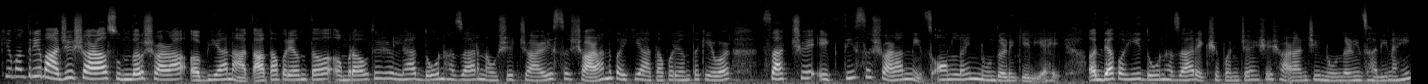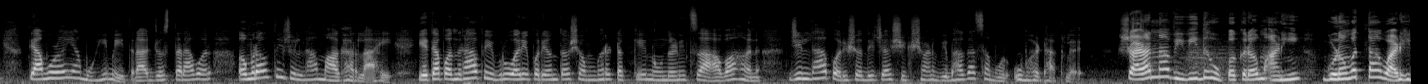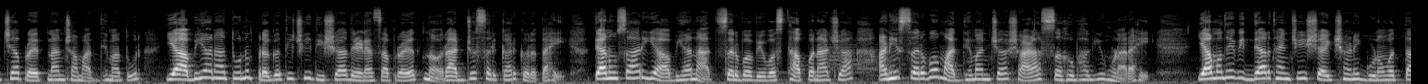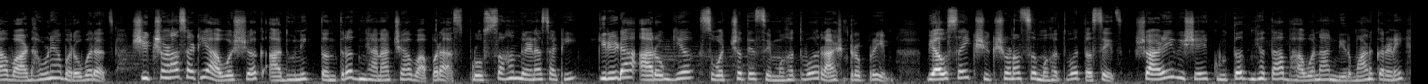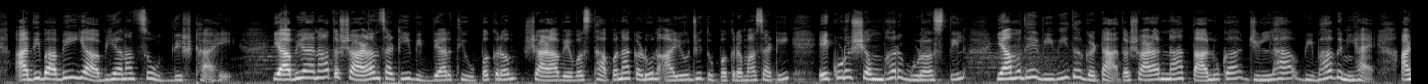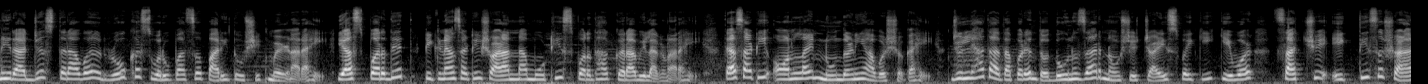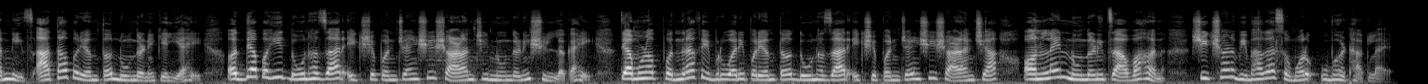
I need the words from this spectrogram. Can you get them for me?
मुख्यमंत्री माझी शाळा सुंदर शाळा अभियानात आतापर्यंत अमरावती जिल्ह्यात दोन हजार नऊशे चाळीस शाळांपैकी आतापर्यंत केवळ सातशे एकतीस शाळांनीच ऑनलाईन नोंदणी केली आहे. अद्यापही दोन हजार एकशे पंच्याऐंशी शाळांची नोंदणी झाली नाही. त्यामुळे या मोहिमेत राज्यस्तरावर अमरावती जिल्हा माघारला आहे. येत्या पंधरा फेब्रुवारीपर्यंत शंभर टक्के नोंदणीचं आवाहन जिल्हा परिषदेच्या शिक्षण विभागासमोर उभं ठाकलंय. शाळांना विविध उपक्रम आणि गुणवत्ता वाढीच्या प्रयत्नांच्या माध्यमातून या अभियानातून प्रगतीची दिशा देण्याचा प्रयत्न राज्य सरकार करत आहे. त्यानुसार या अभियानात सर्व व्यवस्थापनाच्या आणि सर्व माध्यमांच्या शाळा सहभागी होणार आहे. यामध्ये विद्यार्थ्यांची शैक्षणिक गुणवत्ता वाढवण्याबरोबरच शिक्षणासाठी आवश्यक आधुनिक तंत्रज्ञानाच्या वापरास प्रोत्साहन देण्यासाठी क्रीडा आरोग्य स्वच्छतेचे महत्त्व राष्ट्रप्रेम व्यावसायिक शिक्षणाचं महत्त्व तसेच शाळेविषयी कृतज्ञता भावना निर्माण करणे आदी बाबी या अभियानाचं उद्दिष्ट आहे. या अभियानात शाळांसाठी विद्यार्थी उपक्रम शाळा व्यवस्थापनाकडून आयोजित उपक्रमासाठी एकूण शंभर गुण असतील. यामध्ये विविध गटात शाळांना तालुका जिल्हा विभागनिहाय आणि राज्यस्तरावर रोख स्वरूपाचं पारितोषिक मिळणार आहे. या स्पर्धेत टिकण्यासाठी शाळांना मोठी स्पर्धा करावी लागणार आहे. त्यासाठी ऑनलाईन नोंदणी आवश्यक आहे. जिल्ह्यात आतापर्यंत दोन हजार नऊशे चाळीस पैकी केवळ सातशे एकतीस शाळांनीच आतापर्यंत नोंदणी केली आहे. अद्यापही दोन हजार एकशे पंच्याऐंशी शाळांची नोंदणी शिल्लक आहे. त्यामुळं पंधरा फेब्रुवारीपर्यंत दोन हजार एकशे पंच्याऐंशी शाळांच्या ऑनलाईन नोंदणीचं आवाहन शिक्षण विभागासमोर उभं ठाकलं आहे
